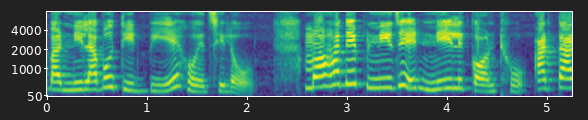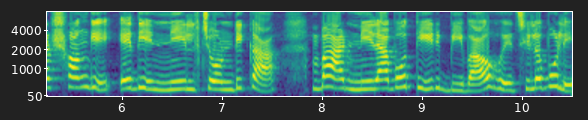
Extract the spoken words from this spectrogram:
বা নীলাবতীর বিয়ে হয়েছিল। মহাদেব নিজের নীলকণ্ঠ আর তার সঙ্গে এদিন নীলচণ্ডিকা বা নীলাবতীর বিবাহ হয়েছিল বলে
